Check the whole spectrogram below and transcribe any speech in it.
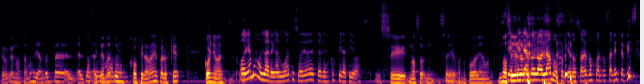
Creo que nos estamos viendo el, tema con, pero es que, coño, es- Podríamos hablar en algún episodio de teorías conspirativas. sí, no so- sí, bueno, podríamos. No si es que ya no lo hablamos porque no sabemos cuándo sale este episodio.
